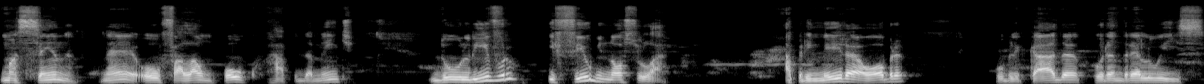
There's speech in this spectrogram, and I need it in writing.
uma cena, né, ou falar um pouco rapidamente do livro e filme Nosso Lar. A primeira obra publicada por André Luiz,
